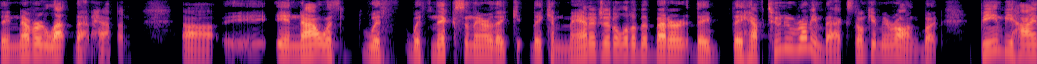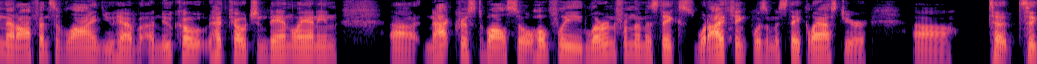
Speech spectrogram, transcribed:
They never let that happen. Uh, and now with with with Nix in there, they they can manage it a little bit better. They they have two new running backs. Don't get me wrong, but being behind that offensive line, you have a new co- head coach in Dan Lanning, uh, not Cristobal. So hopefully learn from the mistakes. What I think was a mistake last year. Uh, to, to,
